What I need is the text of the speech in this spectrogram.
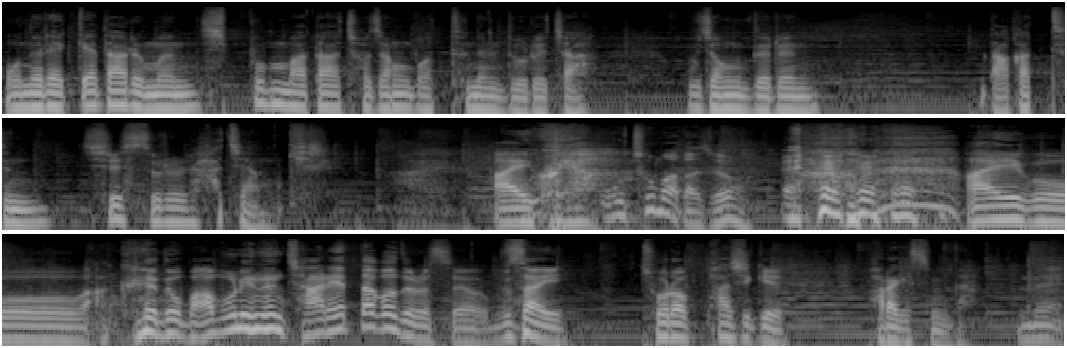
오늘의 깨달음은 10분마다 저장 버튼을 누르자 우정들은 나 같은 실수를 하지 않길. 아이고야. 5초마다죠. 아이고. 아, 그래도 마무리는 잘 했다고 들었어요. 무사히 졸업하시길 바라겠습니다. 네.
